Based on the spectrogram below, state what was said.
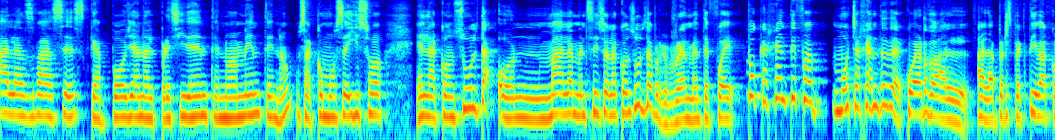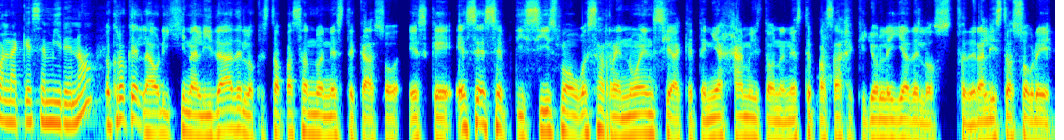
a las bases que apoyan al presidente nuevamente, ¿no? O sea, como se hizo en la consulta, o malamente se hizo en la consulta, porque realmente fue poca gente y fue mucha gente de acuerdo al, a la perspectiva con la que se mire, ¿no? Yo creo que la originalidad de lo que está pasando en este caso es que ese escepticismo o esa renuencia que tenía Hamilton en este pasaje que yo leía de los federalistas sobre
